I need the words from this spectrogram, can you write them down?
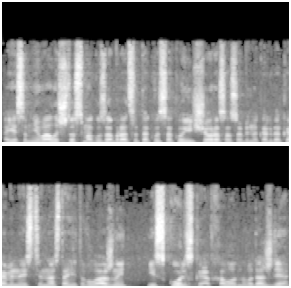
а я сомневалась, что смогу забраться так высоко еще раз, особенно когда каменная стена станет влажной и скользкой от холодного дождя.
